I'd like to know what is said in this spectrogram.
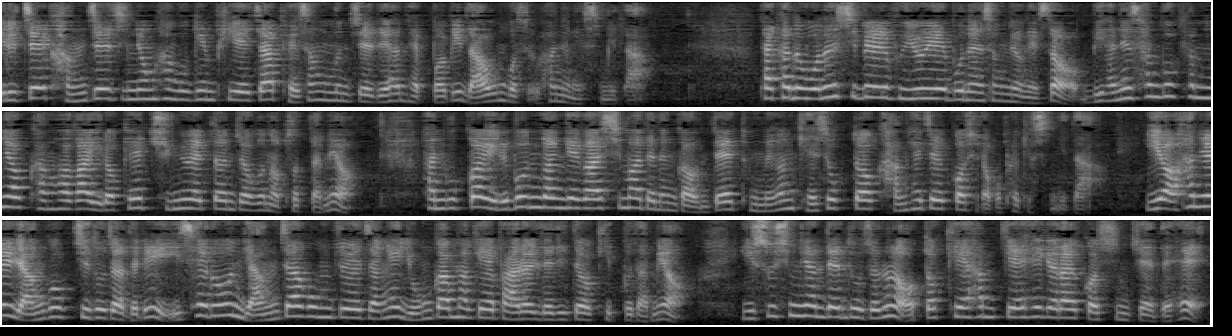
일제 강제징용 한국인 피해자 배상 문제에 대한 해법이 나온 것을 환영했습니다. 타카노 의원은 10일 VOA에 보낸 성명에서 미한일 삼국 협력 강화가 이렇게 중요했던 적은 없었다며 한국과 일본 관계가 심화되는 가운데 동맹은 계속 더 강해질 것이라고 밝혔습니다. 이어 한일 양국 지도자들이 이 새로운 양자 공조의 장에 용감하게 발을 내디뎌 기쁘다며 이 수십 년 된 도전을 어떻게 함께 해결할 것인지에 대해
